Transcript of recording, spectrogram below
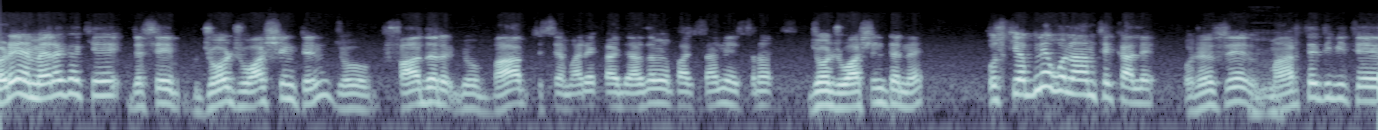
بڑے امریکہ کے جیسے جارج واشنگٹن جو فادر جو باپ جیسے ہمارے قائد اعظم ہے پاکستان میں اس طرح جارج واشنگٹن ہے اس کے اپنے غلام تھے کالے اور اسے hmm. مارتے بھی تھے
